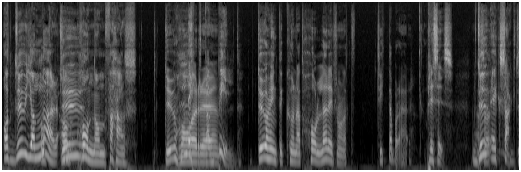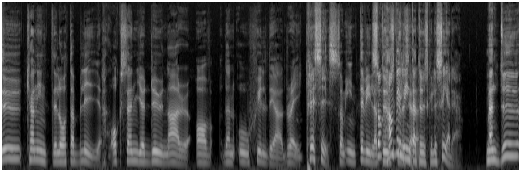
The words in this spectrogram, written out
att du gör narr du- av honom för hans Du har... läckta bild. Du har inte kunnat hålla dig från att titta på det här. Precis. Du, Alltså, exakt. Du kan inte låta bli, och sen gör du narr av den oskyldiga Drake. Precis. Som inte ville Som, att du han skulle ville se inte det. att du skulle se det. Men du...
